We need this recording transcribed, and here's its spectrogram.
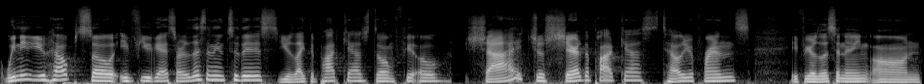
we need your help. So if you guys are listening to this, you like the podcast, don't feel shy. Just share the podcast, tell your friends. If you're listening on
